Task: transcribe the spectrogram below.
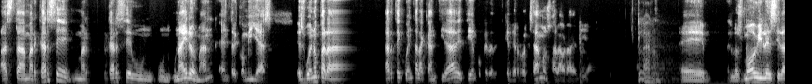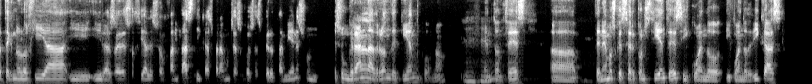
hasta marcarse, marcarse un, un, Ironman, entre comillas, es bueno para darte cuenta la cantidad de tiempo que, que derrochamos a la hora del día. Claro. Eh, los móviles y la tecnología y, las redes sociales son fantásticas para muchas cosas, pero también es un, es un gran ladrón de tiempo, ¿no? Entonces, ah, tenemos que ser conscientes y cuando, y cuando dedicas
